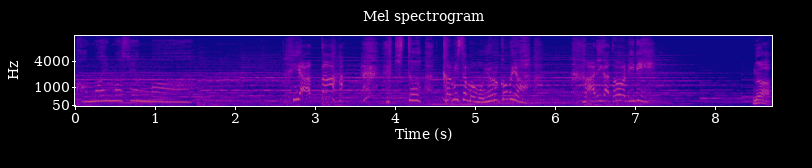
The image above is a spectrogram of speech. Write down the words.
構いませんが。やった！きっと神様も喜ぶよ。ありがとうリリー。なあ。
